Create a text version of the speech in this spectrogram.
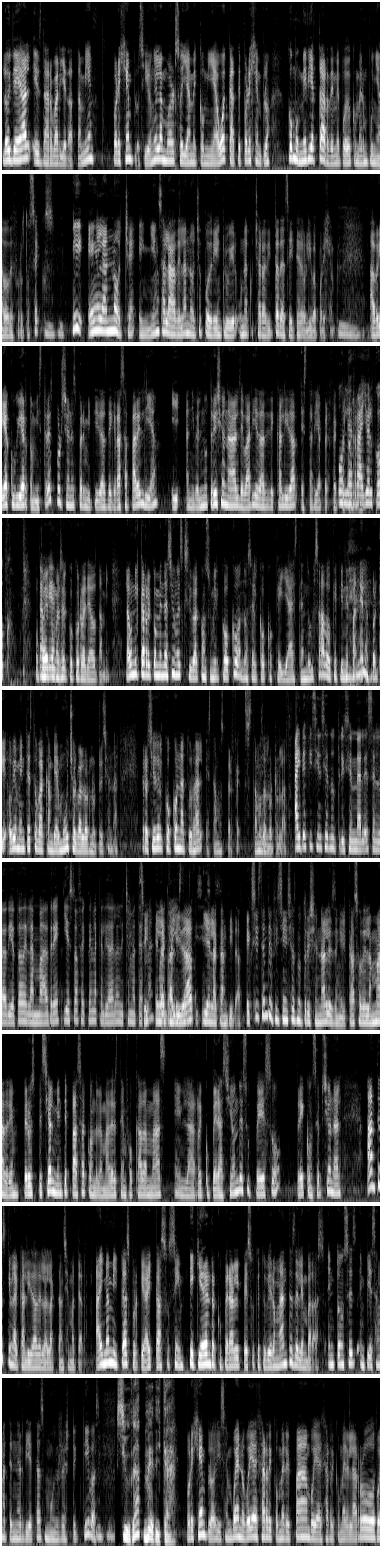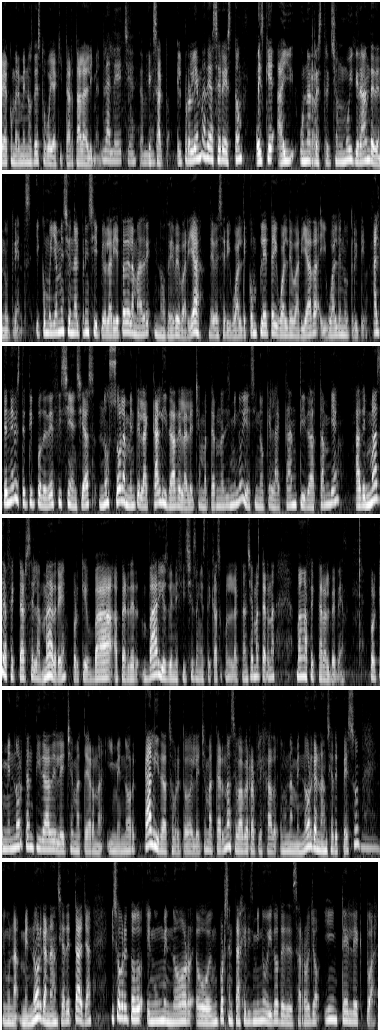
Lo ideal es dar variedad también. Por ejemplo, si yo en el almuerzo ya me comí aguacate, por ejemplo, como media tarde me puedo comer un puñado de frutos secos. Y en la noche, en mi ensalada de la noche, podría incluir una cucharadita de aceite de oliva, por ejemplo. Mm. Habría cubierto mis tres porciones permitidas de grasa para el día y a nivel nutricional, de variedad y de calidad estaría perfecto. O le rayo el coco. O puede comerse el coco rallado también. La única recomendación es que si va a consumir coco, no sea el coco que ya está endulzado, que tiene panela, porque obviamente esto va a cambiar mucho el valor nutricional. Pero si es el coco natural, estamos perfectos, estamos al otro lado. ¿Hay deficiencias nutricionales en la dieta de la madre y esto afecta en la calidad de la leche materna? Sí, en la calidad y en la cantidad. Existen deficiencias nutricionales en el caso de la madre, pero especialmente pasa cuando la madre está enfocada más en la recuperación de su peso preconcepcional antes que en la calidad de la lactancia materna. Hay mamitas, porque hay casos sí, que quieren recuperar el peso que tuvieron antes del embarazo. Entonces empiezan a tener dietas muy restrictivas. Ciudad Médica. Por ejemplo, dicen, bueno, voy a dejar de comer el pan, voy a dejar de comer el arroz, voy a comer menos de esto, voy a quitar tal alimento. La leche también. Exacto. El problema de hacer esto es que hay una restricción muy grande de nutrientes. Y como ya mencioné al principio, la dieta de la madre no debe variar, debe ser igual de completa, igual de variada, igual de nutritiva. Al tener este tipo de deficiencias, no solamente la calidad de la leche materna disminuye, sino que la cantidad también además de afectarse la madre, porque va a perder varios beneficios, en este caso con la lactancia materna, van a afectar al bebé. Porque menor cantidad de leche materna y menor calidad, sobre todo de leche materna, se va a ver reflejado en una menor ganancia de peso, mm. en una menor ganancia de talla y sobre todo en un menor o en un porcentaje disminuido de desarrollo intelectual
